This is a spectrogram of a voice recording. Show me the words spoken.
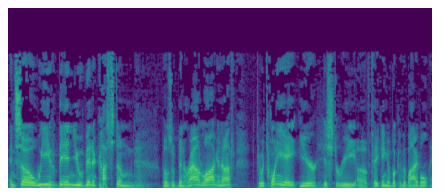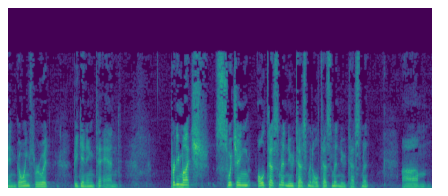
And so we have been, you've been accustomed, those who've been around long enough, to a 28 year history of taking a book of the Bible and going through it beginning to end. Pretty much switching Old Testament, New Testament, Old Testament, New Testament. Um,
